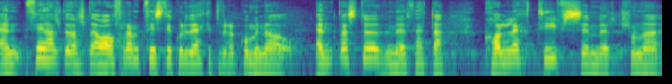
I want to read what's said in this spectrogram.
en þið haldið alltaf áfram, finnst ykkur þið ekkert verið að koma inn á endastöð með þetta kollektív sem er svona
